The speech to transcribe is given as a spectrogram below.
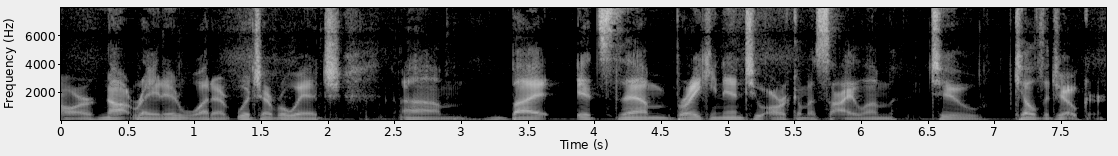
or not rated, whatever, whichever which. Um, but it's them breaking into Arkham Asylum to kill the Joker.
